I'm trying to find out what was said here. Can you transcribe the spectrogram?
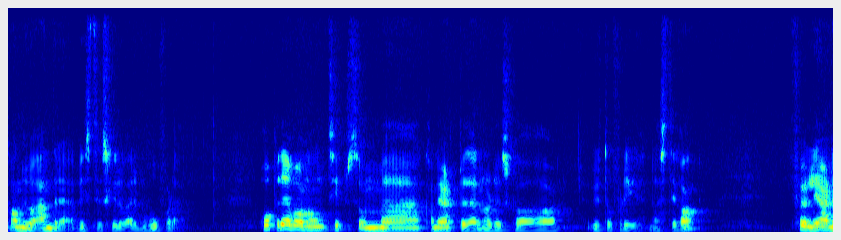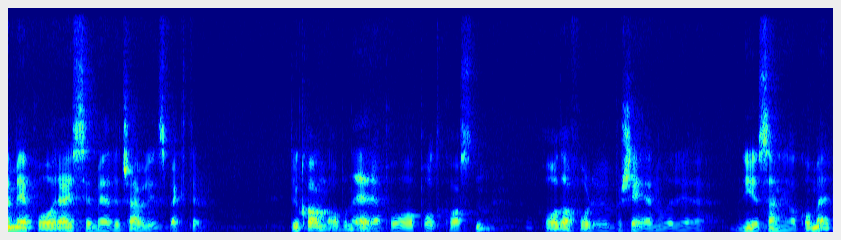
kan du jo endre hvis det skulle være behov for det. Håper det var noen tips som eh, kan hjelpe deg når du skal ut og fly neste gang. Følg gjerne med på Reise med The Travel Inspector. Du kan abonnere på podkasten, og da får du beskjed når eh, nye sendinger kommer.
